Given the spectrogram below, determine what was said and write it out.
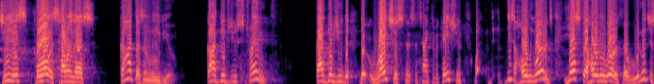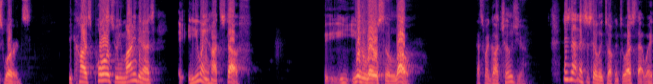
Jesus, Paul is telling us God doesn't leave you. God gives you strength. God gives you the, the righteousness and sanctification. What, these are holy words. Yes, they're holy words. They're religious words. Because Paul is reminding us, you ain't hot stuff. You're the lowest of the low. That's why God chose you. He's not necessarily talking to us that way,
